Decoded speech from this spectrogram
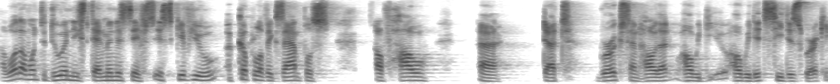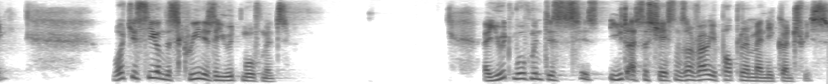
And what I want to do in these 10 minutes is, is give you a couple of examples of how uh, that works and how that how we how we did see this working. What you see on the screen is a youth movement. A youth movement is, is youth associations are very popular in many countries.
